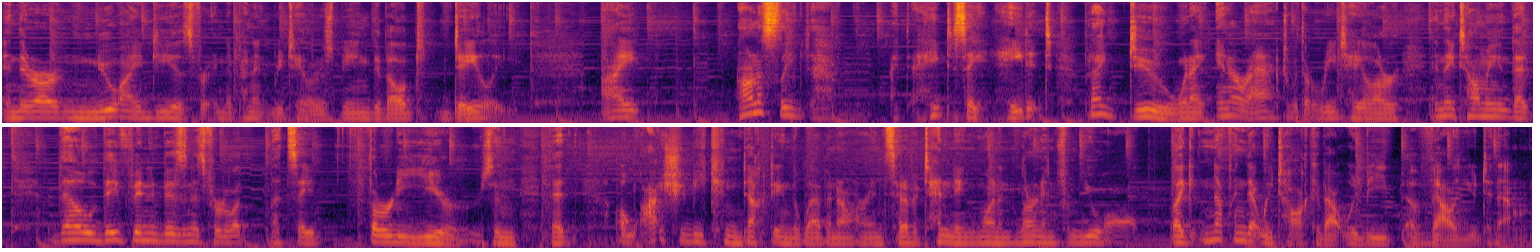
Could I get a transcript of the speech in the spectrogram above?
and there are new ideas for independent retailers being developed daily. I honestly, I hate to say hate it, but I do when I interact with a retailer and they tell me that though they've been in business for, let's say, 30 years and that, oh, I should be conducting the webinar instead of attending one and learning from you all. Like, nothing that we talk about would be of value to them.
